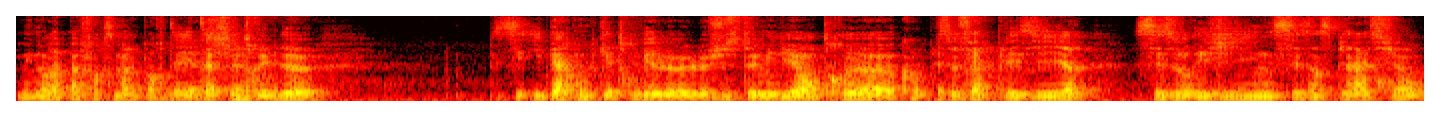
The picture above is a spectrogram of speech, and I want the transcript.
mais nous, on va pas forcément le porter. et tu as ce truc de. C'est hyper compliqué de trouver le, le juste milieu entre euh, se faire plaisir, ses origines, ses inspirations,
